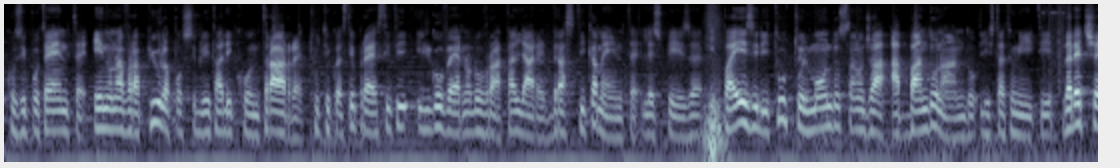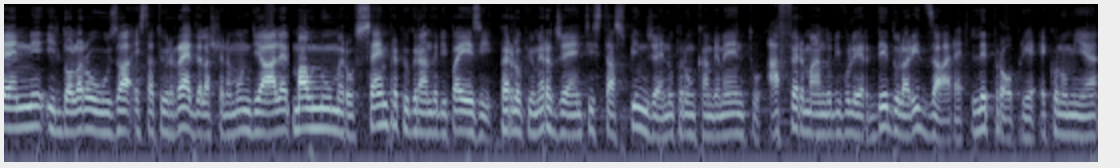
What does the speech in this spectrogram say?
così potente e non avrà più la possibilità di contrarre tutti questi prestiti, il governo dovrà tagliare drasticamente le spese. I paesi di tutto il mondo stanno già abbandonando gli Stati Uniti. Da decenni il dollaro USA è stato il re della scena mondiale, ma un numero sempre più grande di paesi, per lo più emergenti, sta spingendo per un cambiamento, affermando di voler dedolarizzare le proprie economie.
